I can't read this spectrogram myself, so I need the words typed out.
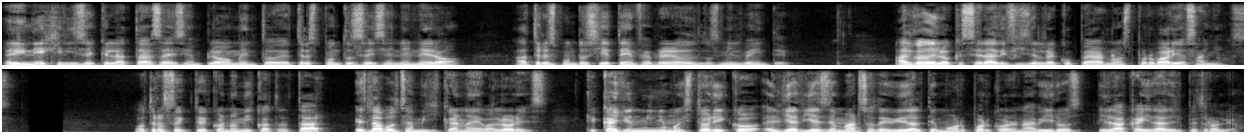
El INEGI dice que la tasa de desempleo aumentó de 3.6 en enero a 3.7 en febrero del 2020, algo de lo que será difícil recuperarnos por varios años. Otro efecto económico a tratar es la Bolsa Mexicana de Valores, que cayó en mínimo histórico el día 10 de marzo debido al temor por coronavirus y la caída del petróleo.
